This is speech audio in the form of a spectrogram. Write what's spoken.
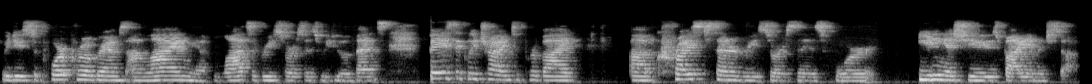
We do support programs online. We have lots of resources. We do events, basically trying to provide uh, Christ centered resources for eating issues, body image stuff.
